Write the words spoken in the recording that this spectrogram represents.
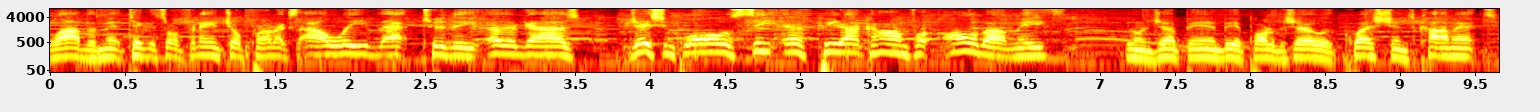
live event tickets or financial products. I'll leave that to the other guys. Jason Qualls, CFP.com for all about me. If you want to jump in, be a part of the show with questions, comments,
